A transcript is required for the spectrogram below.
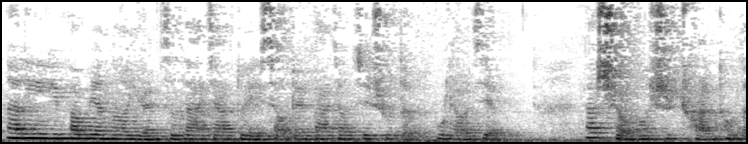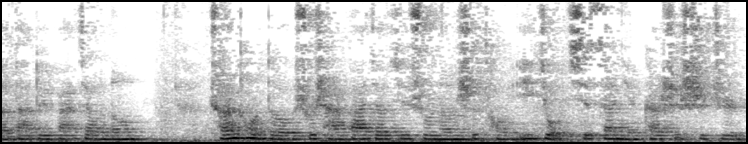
那另一方面呢，源自大家对小堆发酵技术的不了解。那什么是传统的大堆发酵呢？传统的熟茶发酵技术呢，是从一九七三年开始试制，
